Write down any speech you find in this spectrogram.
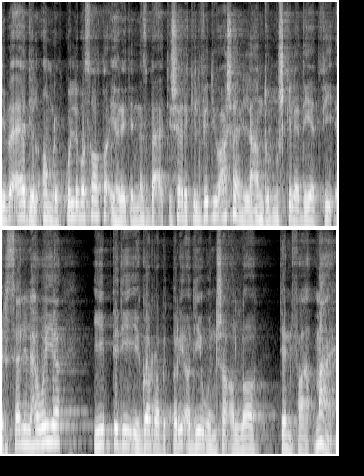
يبقى آدي الأمر بكل بساطة. يا ريت الناس بقى تشارك الفيديو عشان اللي عنده المشكلة ديت في إرسال الهوية يبتدي يجرب الطريقة دي وإن شاء الله تنفع معاه.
